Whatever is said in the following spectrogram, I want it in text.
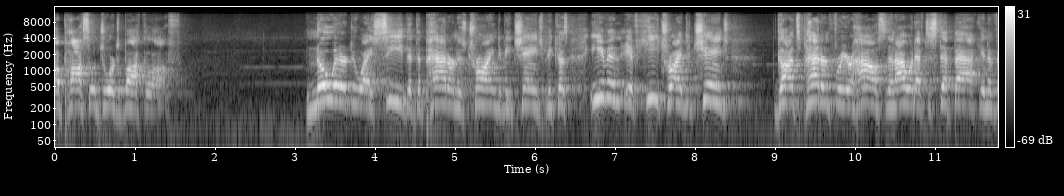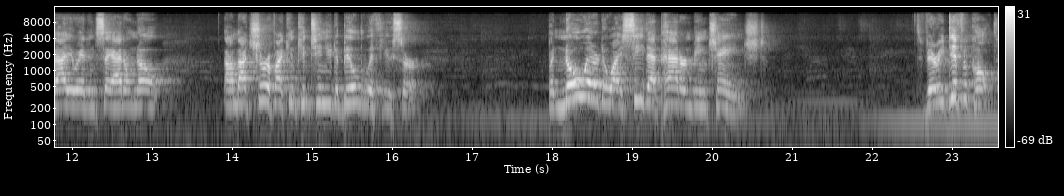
Apostle George Bakalov. Nowhere do I see that the pattern is trying to be changed because even if he tried to change God's pattern for your house, then I would have to step back and evaluate and say, I don't know. I'm not sure if I can continue to build with you, sir. But nowhere do I see that pattern being changed. It's very difficult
